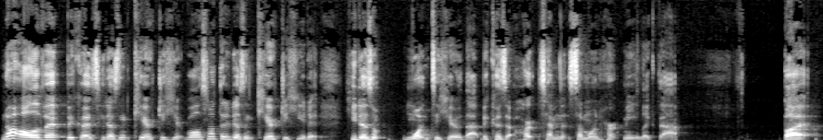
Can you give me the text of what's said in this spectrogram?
Not all of it because he doesn't care to hear. Well, it's not that he doesn't care to hear it. He doesn't want to hear that because it hurts him that someone hurt me like that. But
